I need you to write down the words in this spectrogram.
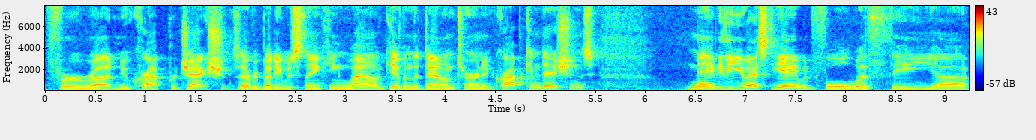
for uh, new crop projections. Everybody was thinking, well, given the downturn in crop conditions, maybe the USDA would fool with the uh,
